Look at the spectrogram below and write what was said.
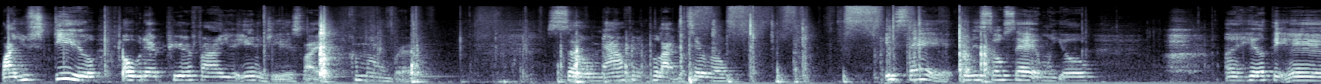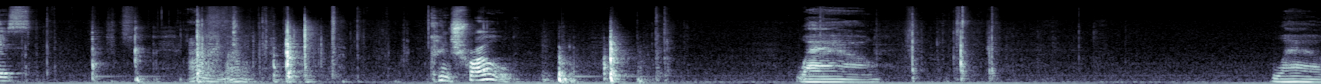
While you still over there purifying your energy. It's like, come on, bro. So now I'm gonna pull out the tarot. It's sad. But it's so sad when your unhealthy ass, I don't know, control. Wow. Wow.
